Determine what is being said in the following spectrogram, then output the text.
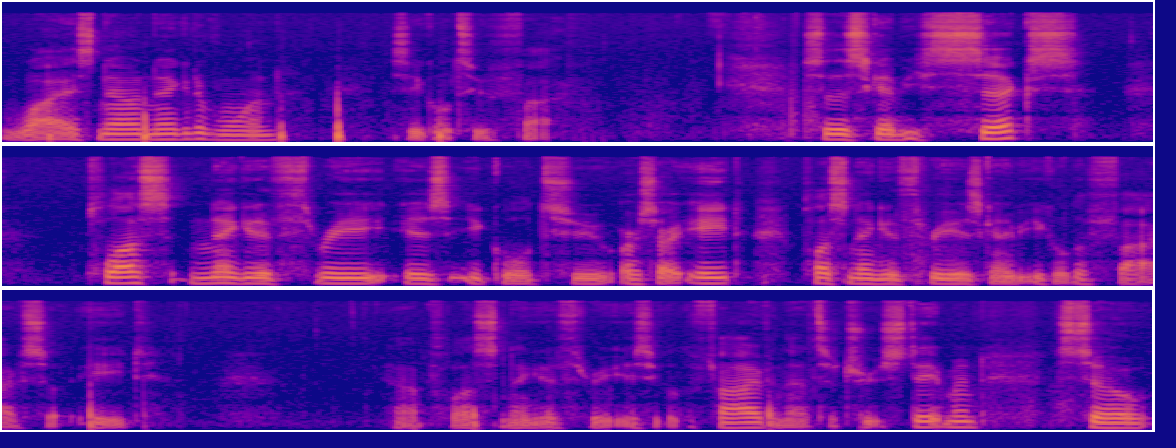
y is now negative 1, is equal to 5. So this is going to be 6 plus negative 3 is equal to, or sorry, 8 plus negative 3 is going to be equal to 5. So 8 uh, plus negative 3 is equal to 5, and that's a true statement. So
